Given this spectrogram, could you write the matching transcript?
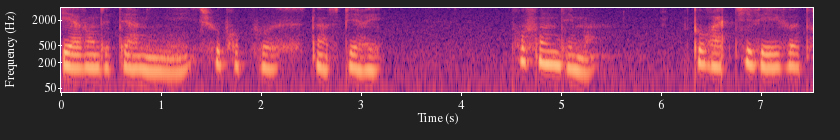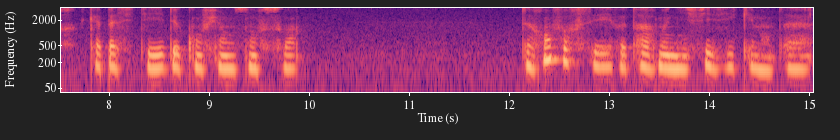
Et avant de terminer, je vous propose d'inspirer profondément pour activer votre capacité de confiance en soi, de renforcer votre harmonie physique et mentale.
